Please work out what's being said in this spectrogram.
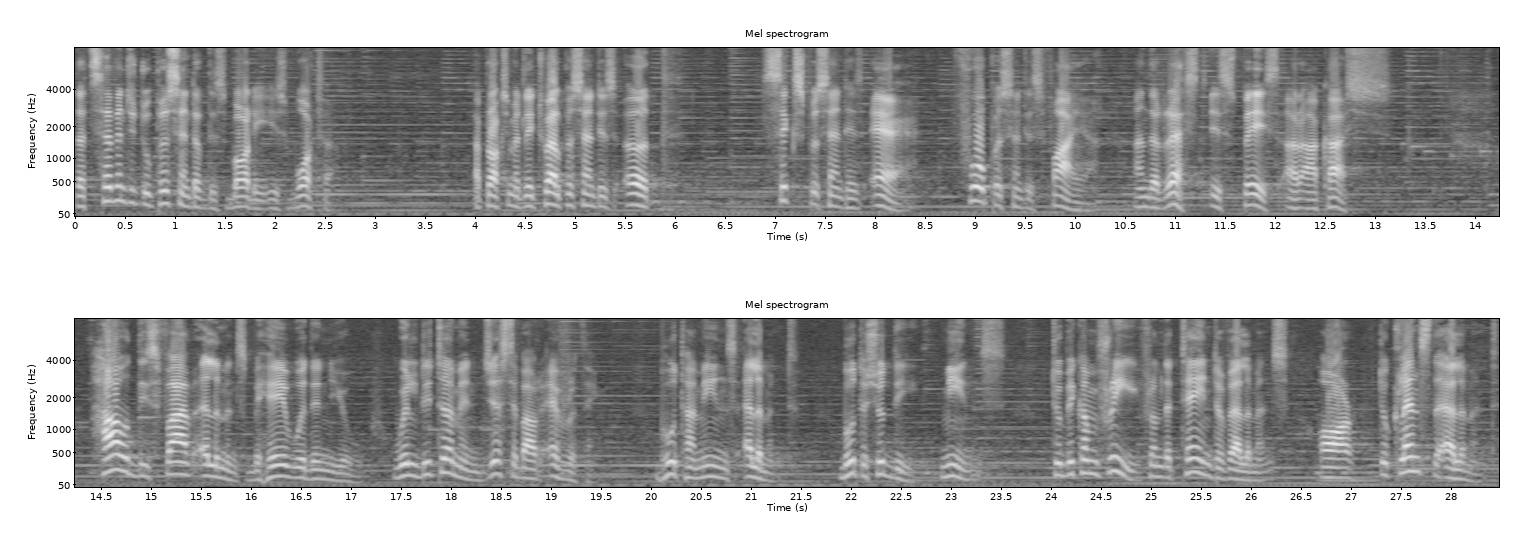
that seventy-two percent of this body is water, approximately twelve percent is earth, six percent is air, four percent is fire, and the rest is space or akash. How these five elements behave within you will determine just about everything. Bhuta means element, Bhuta Shuddhi means to become free from the taint of elements or to cleanse the element,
